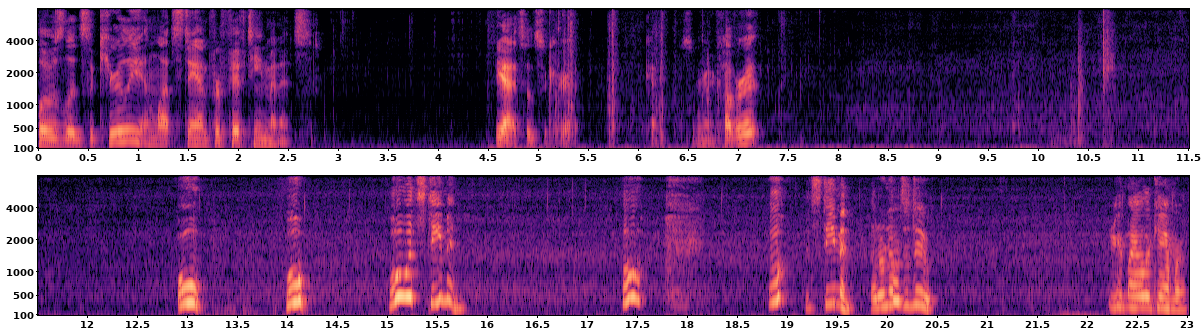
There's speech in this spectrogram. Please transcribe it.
Close lid securely and let stand for 15 minutes. Yeah, it said secure it. Okay, so we're gonna cover it. Ooh! Ooh! Ooh, it's steaming! Ooh! Oh, it's steaming! I don't know what to do. Get my other camera.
